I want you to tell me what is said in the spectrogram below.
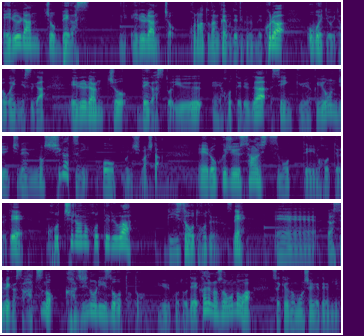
エルランチョベガス。エルランチョ。この後何回も出てくるんで、これは覚えておいた方がいいんですが、エルランチョベガスという、ホテルが1941年の4月にオープンしました。えー、63室持っているホテルで、こちらのホテルはリゾートホテルなんですね。えー、ラスベガス初のカジノリゾートということで、カジノそのものは先ほど申し上げたように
